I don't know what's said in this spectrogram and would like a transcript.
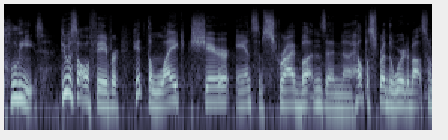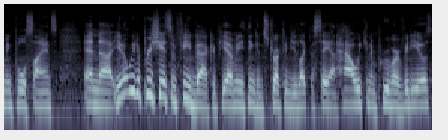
please do us all a favor, hit the like, share, and subscribe buttons and uh, help us spread the word about swimming pool science. And uh, you know, we'd appreciate some feedback if you have anything constructive you'd like to say on how we can improve our videos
